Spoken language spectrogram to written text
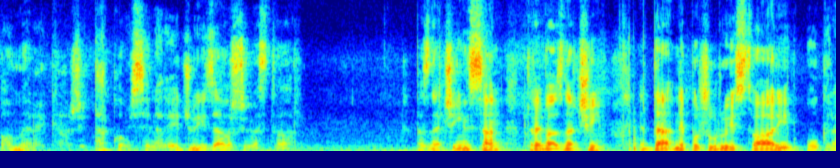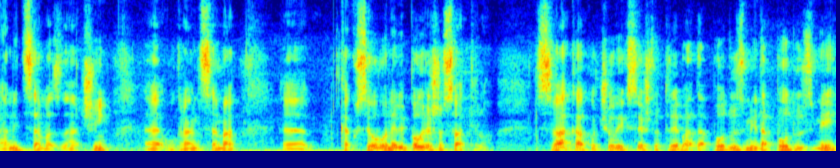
Omere, kaže, tako mi se naređuje i završena stvar. Pa znači insan treba znači da ne požuruje stvari u granicama, znači e, u granicama e, kako se ovo ne bi pogrešno shvatilo. Svakako čovjek sve što treba da poduzme, da poduzme,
